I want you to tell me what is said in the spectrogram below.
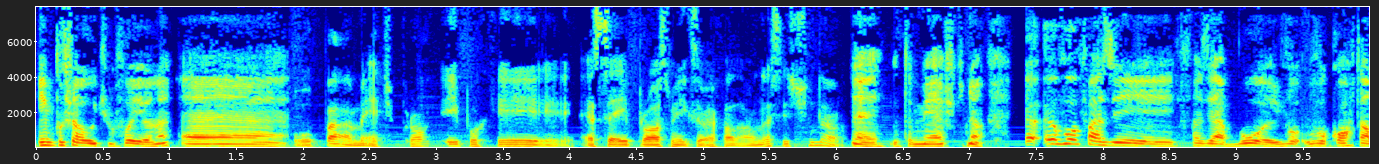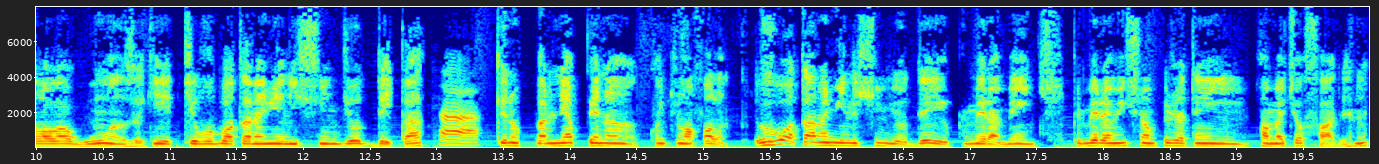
Quem puxou a última foi eu, né? É... Opa, mete pronto aí, porque essa aí próxima aí que você vai falar, eu não assisti não. É, eu também acho que não. Eu, eu vou fazer, fazer a boa e vou, vou, cortar logo algumas aqui, que eu vou botar na minha listinha de odeio, tá? Tá. Porque não vale nem a pena continuar falando. Eu vou botar na minha listinha de odeio, primeiramente. Primeiramente não, porque já tem How Met Your Father, né?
